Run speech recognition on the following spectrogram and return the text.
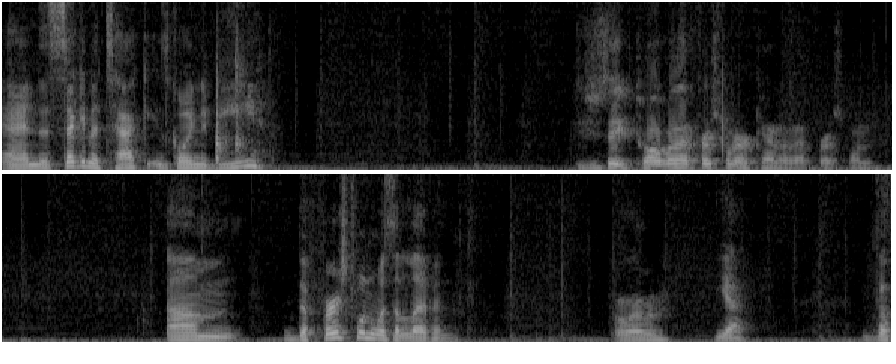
And the second attack is going to be Did you say 12 on that first one or 10 on that first one? um the first one was 11. 11? Yeah. The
